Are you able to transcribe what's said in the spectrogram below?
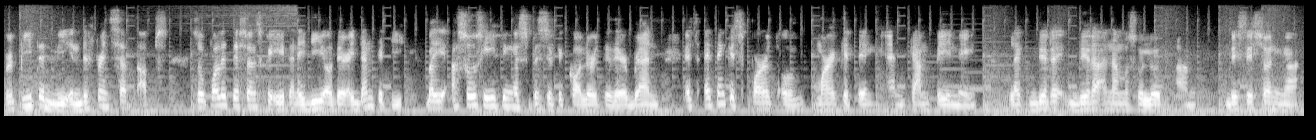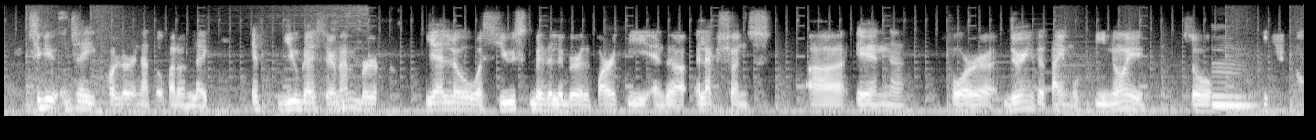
repeatedly in different setups. So, politicians create an idea of their identity by associating a specific color to their brand. It's, I think it's part of marketing and campaigning. Like, dira, dira na masulot ang decision nga, sige, unsay color na to karon Like, if you guys remember, yellow was used by the Liberal Party in the elections uh, in for during the time of Pinoy. So yellow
